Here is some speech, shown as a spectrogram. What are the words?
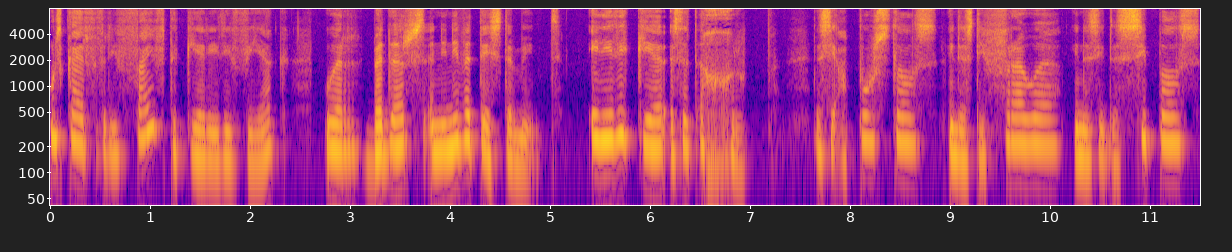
Ons kuier vir die 5de keer hierdie week oor bidders in die Nuwe Testament. En hierdie keer is dit 'n groep. Dis die apostels en dis die vroue en dis die disippels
